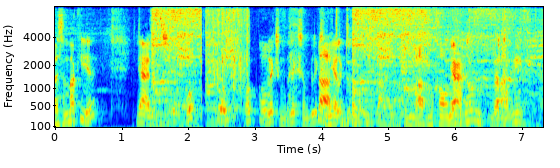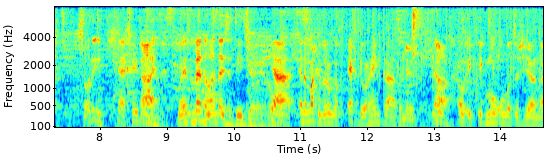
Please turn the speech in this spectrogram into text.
Dat is een makkie, hè? Ja, dat is... Oh, oh, oh, bliksem, bliksem, bliksem. Nou, komt. nou, laat, hem, gewoon Ja, even doen. waarom ook niet? Sorry. Ja, geef Ja, moet even wennen aan deze DJ-rol. Ja, en dan mag je er ook nog echt doorheen praten nu. Ja. Oh, oh, ik, ik mol ondertussen jouw, uh,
